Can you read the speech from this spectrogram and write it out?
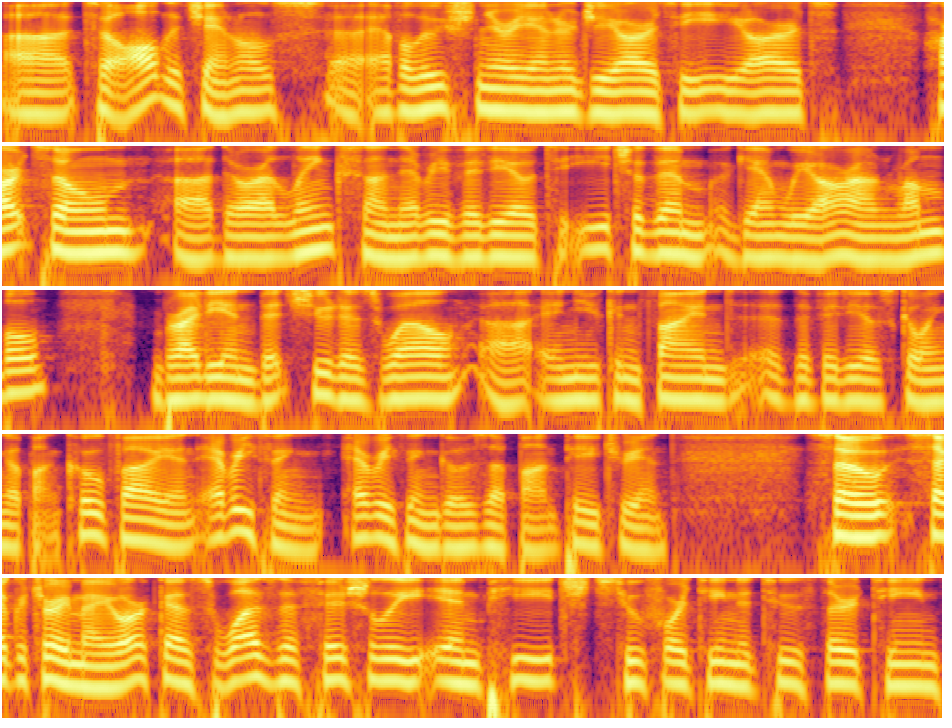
uh, to all the channels uh, Evolutionary Energy Arts, EE Arts, Heartsome. Uh, there are links on every video to each of them. Again, we are on Rumble. Brighteon and BitChute as well, uh, and you can find uh, the videos going up on Ko-Fi and everything. Everything goes up on Patreon. So Secretary Mayorkas was officially impeached, 214 to 213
